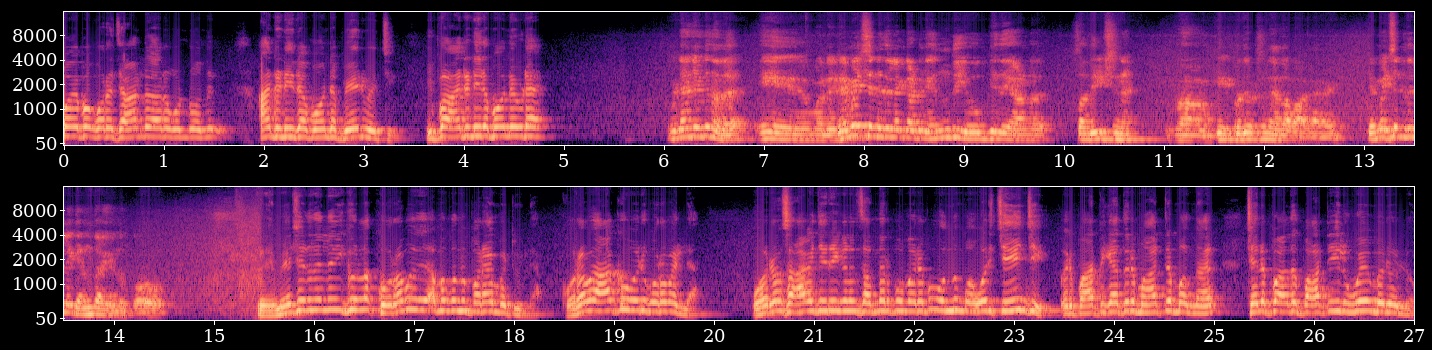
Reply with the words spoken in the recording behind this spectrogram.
പോയപ്പോൾ കുറേ ചാനലുകാരെ കൊണ്ടുവന്ന് ആന്റണിയുടെ മോന്റെ പേര് വെച്ച്. ഇപ്പൊ ആന്റണിയുടെ മോൻ എവിടെ? ഞാൻ ചോദിക്കുന്നത് ഈ മറ്റേ രമേശ് ചെന്നിത്തലക്കാട്ടിൽ എന്ത് യോഗ്യതയാണ് സതീഷിന് പ്രതിപക്ഷ നേതാവാകാനായിട്ട് രമേശ് ചെന്നിത്തലയ്ക്ക് എന്തായിരുന്നു കുറവ്? രമേശ് ചെന്നിത്തലയ്ക്കുള്ള കുറവ് നമുക്കൊന്നും പറയാൻ പറ്റില്ല കുറവ് ആർക്കും ഒരു കുറവല്ല. ഓരോ സാഹചര്യങ്ങളും സന്ദർഭവും വരുമ്പോൾ ഒന്നും ഒരു ചേഞ്ച് ഒരു പാർട്ടിക്കകത്തൊരു മാറ്റം വന്നാൽ ചിലപ്പോൾ അത് പാർട്ടിയിൽ ഉപയോഗം വരുമല്ലോ.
